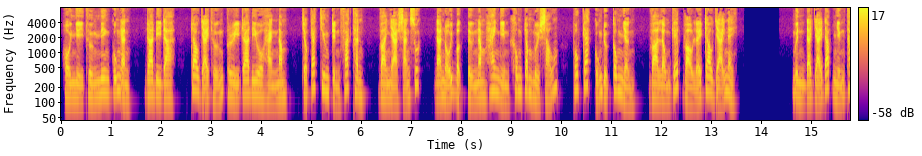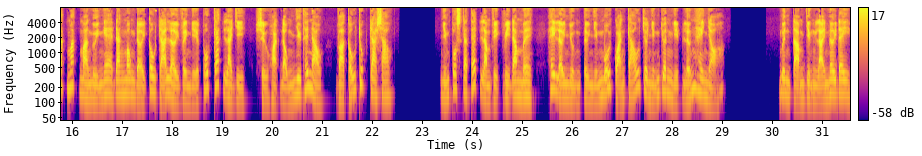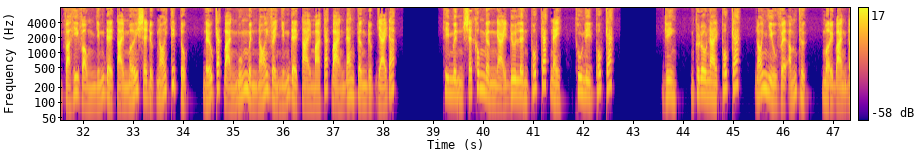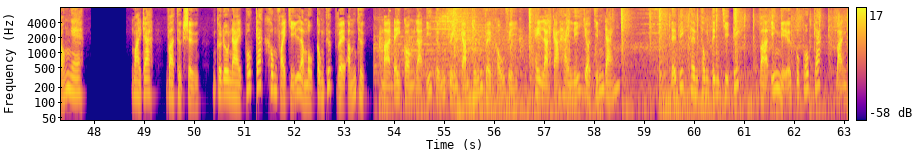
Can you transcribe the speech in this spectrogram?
Hội nghị thường niên của ngành, Radida, trao giải thưởng Pre Radio hàng năm cho các chương trình phát thanh và nhà sản xuất đã nổi bật từ năm 2016. Podcast cũng được công nhận và lồng ghép vào lễ trao giải này. Mình đã giải đáp những thắc mắc mà người nghe đang mong đợi câu trả lời về nghĩa podcast là gì, sự hoạt động như thế nào và cấu trúc ra sao. Những podcast làm việc vì đam mê hay lợi nhuận từ những mối quảng cáo cho những doanh nghiệp lớn hay nhỏ. Mình tạm dừng lại nơi đây và hy vọng những đề tài mới sẽ được nói tiếp tục, nếu các bạn muốn mình nói về những đề tài mà các bạn đang cần được giải đáp. Thì mình sẽ không ngần ngại đưa lên podcast này, Thuni Podcast. Riêng, Cronai Podcast, nói nhiều về ẩm thực, mời bạn đón nghe. Ngoài ra, và thực sự, Cronai Podcast không phải chỉ là một công thức về ẩm thực, mà đây còn là ý tưởng truyền cảm hứng về khẩu vị, hay là cả hai lý do chính đáng. Để biết thêm thông tin chi tiết và ý nghĩa của podcast, bạn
